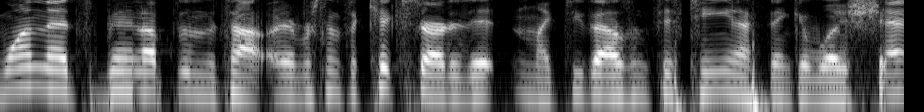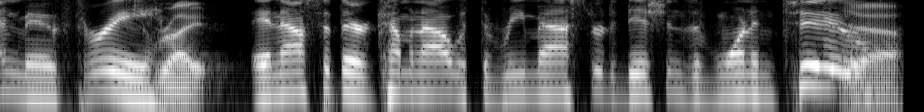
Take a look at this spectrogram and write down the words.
one that's been up in the top ever since I kickstarted it in like 2015, I think it was Shenmue 3. Right. They announced that they're coming out with the remastered editions of 1 and 2. Yeah.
